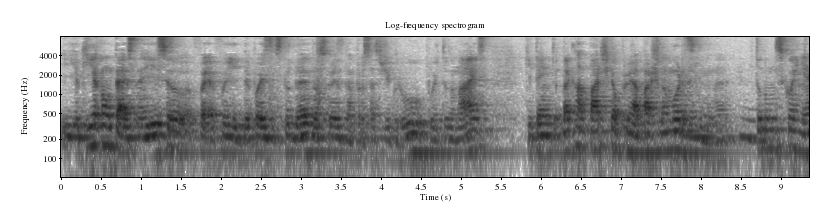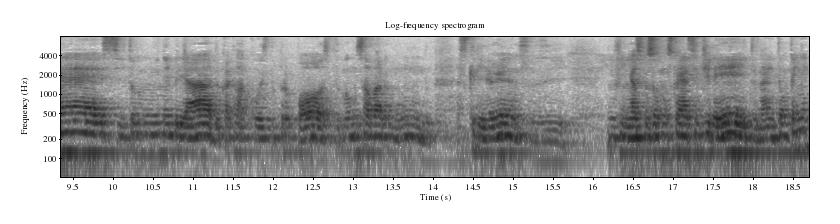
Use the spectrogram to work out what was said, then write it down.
E o que, que acontece, né? Isso eu fui- depois estudando as coisas no processo de grupo e tudo mais, que tem toda aquela parte que é a primeira parte do amorzinho, né? Todo mundo se conhece, todo mundo inebriado com aquela coisa do propósito, vamos salvar o mundo, as crianças e enfim, as pessoas não se conhecem direito, né? Então tem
